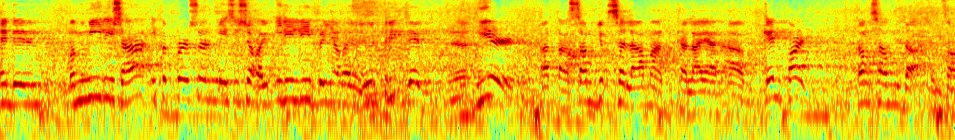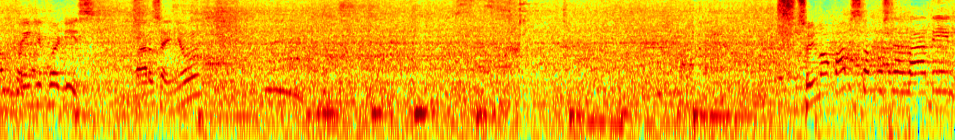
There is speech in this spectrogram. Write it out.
And then, mamimili siya, ipa-personal message siya kayo, ililibre niya kayo. You treat them Yeah. here at uh, Samgyup Salamat, Kalayan Ave. Ken Park, kamsamnida. Kamsahamnida. Thank you for this. Para sa inyo, So yung mga paps, tapos na natin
